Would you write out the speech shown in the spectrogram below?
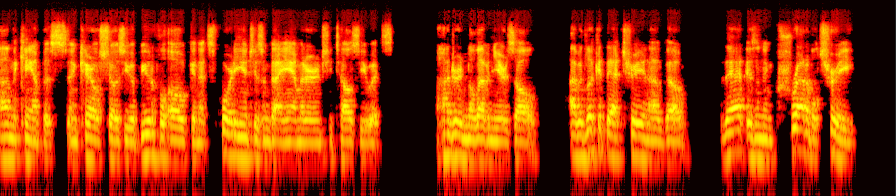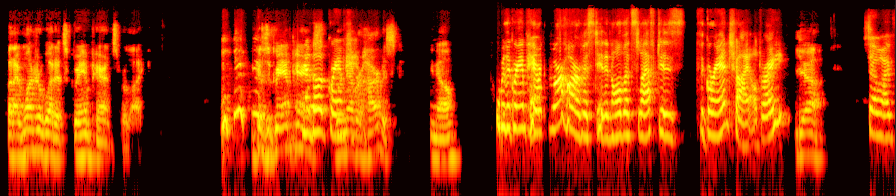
on the campus and Carol shows you a beautiful oak and it's 40 inches in diameter and she tells you it's 111 years old. I would look at that tree and I would go, that is an incredible tree, but I wonder what its grandparents were like. because the grandparents the were never harvested, you know? Or the grandparents were harvested and all that's left is the grandchild, right? Yeah. So I've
